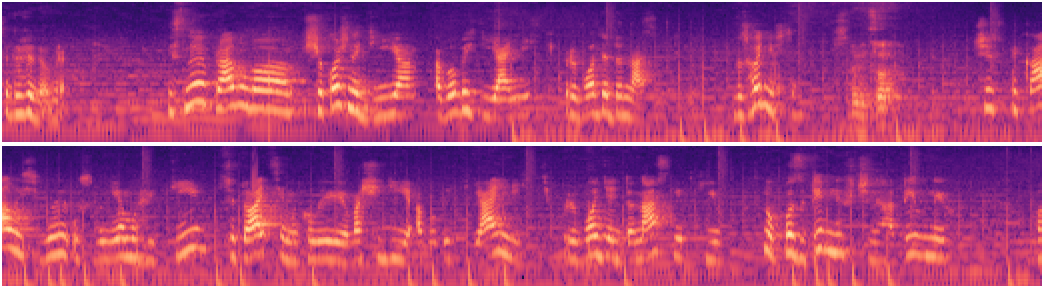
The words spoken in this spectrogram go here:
Це дуже добре. Існує правило, що кожна дія або бездіяльність приводить до наслідків. Ви згодні цим? 100%. Чи стикались ви у своєму житті з ситуаціями, коли ваші дії або бездіяльність приводять до наслідків, ну, позитивних чи негативних, е,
